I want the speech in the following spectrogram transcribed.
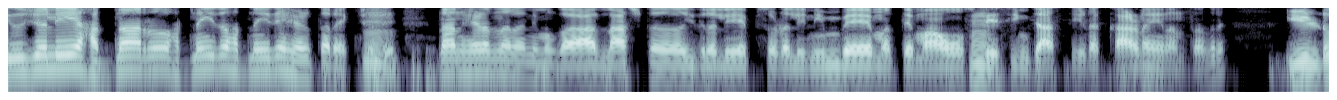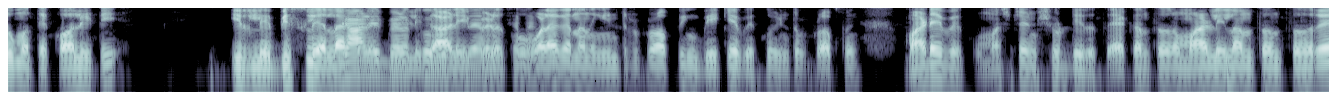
ಯೂಶಲಿ ಹದಿನಾರು ಹದಿನೈದು ಹದಿನೈದೇ ಹೇಳ್ತಾರೆ ಆಕ್ಚುಲಿ ನಾನು ಹೇಳದ್ನಲ್ಲ ನಿಮಗ ಲಾಸ್ಟ್ ಇದ್ರಲ್ಲಿ ಎಪಿಸೋಡ್ ಅಲ್ಲಿ ನಿಂಬೆ ಮತ್ತೆ ಮಾವು ಸ್ಪೇಸಿಂಗ್ ಜಾಸ್ತಿ ಇಡಕ್ ಕಾರಣ ಏನಂತಂದ್ರೆ ಈಲ್ಡು ಮತ್ತೆ ಕ್ವಾಲಿಟಿ ಇರ್ಲಿ ಬಿಸಿಲು ಎಲ್ಲ ಗಾಳಿ, ಬೆಳಕು. ಒಳಗ ನನಗೆ ಇಂಟರ್ ಕ್ರಾಪಿಂಗ್ ಬೇಕೇ ಬೇಕು. ಇಂಟರ್ ಕ್ರಾಪಿಂಗ್ ಮಾಡೇಬೇಕು. ಮಸ್ಟ್ ಅಂಡ್ ಶುಡ್ ಇರುತ್ತೆ. ಯಾಕಂತಂದ್ರೆ ಮಾಡ್ಲಿಲ್ಲ ಅಂತಂತಂದ್ರೆ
